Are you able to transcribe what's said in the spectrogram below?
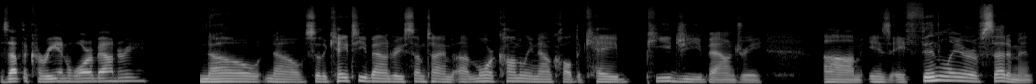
is that the korean war boundary No, no. So the KT boundary, sometimes uh, more commonly now called the KPG boundary, um, is a thin layer of sediment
